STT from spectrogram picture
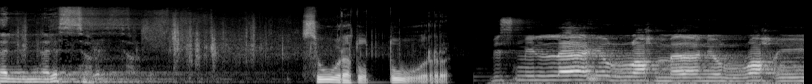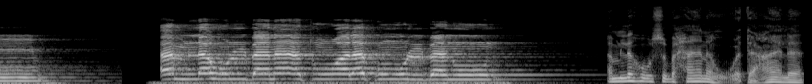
الميسر. سورة الطور. بسم الله الرحمن الرحيم. أم له البنات ولكم البنون؟ أم له سبحانه وتعالى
